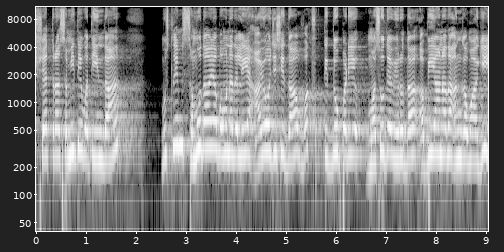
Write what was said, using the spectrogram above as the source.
ಕ್ಷೇತ್ರ ಸಮಿತಿ ವತಿಯಿಂದ ಮುಸ್ಲಿಂ ಸಮುದಾಯ ಭವನದಲ್ಲಿ ಆಯೋಜಿಸಿದ್ದ ವಕ್ಫ್ ತಿದ್ದುಪಡಿ ಮಸೂದೆ ವಿರುದ್ಧ ಅಭಿಯಾನದ ಅಂಗವಾಗಿ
